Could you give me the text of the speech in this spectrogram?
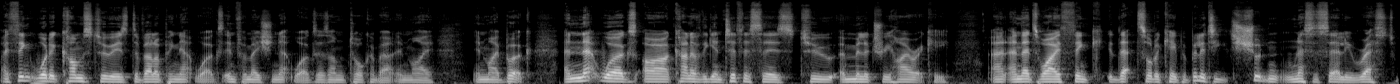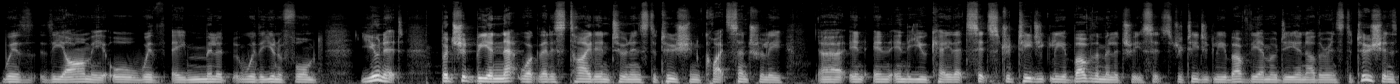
I think what it comes to is developing networks, information networks, as I'm talking about in my in my book. And networks are kind of the antithesis to a military hierarchy. And, and that's why I think that sort of capability shouldn't necessarily rest with the army or with a mili- with a uniformed unit, but should be a network that is tied into an institution quite centrally uh, in, in, in the UK that sits strategically above the military, sits strategically above the MOD and other institutions,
